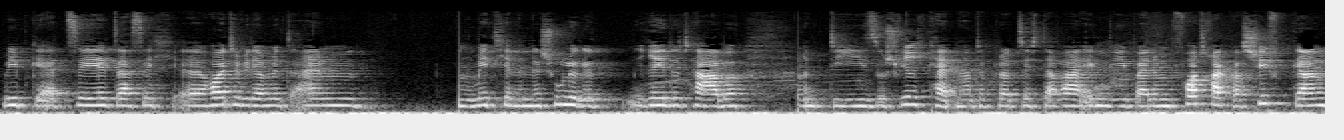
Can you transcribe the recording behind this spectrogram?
Wiebke erzählt, dass ich äh, heute wieder mit einem Mädchen in der Schule geredet habe und die so Schwierigkeiten hatte plötzlich. Da war irgendwie bei einem Vortrag was schiefgegangen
